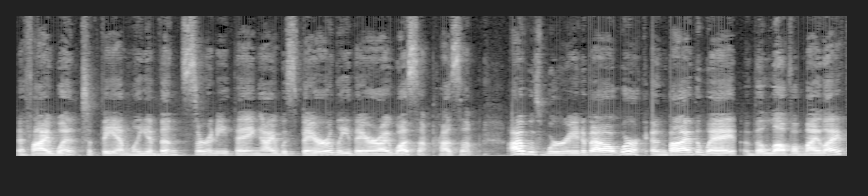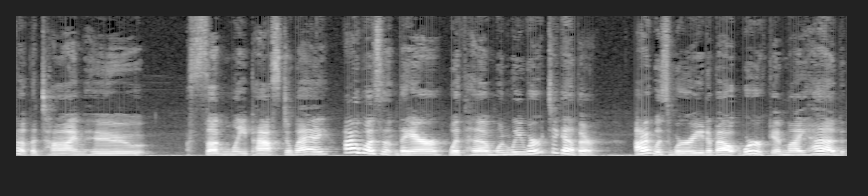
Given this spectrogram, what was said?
If I went to family mm. events or anything, I was barely there, I wasn't present. I was worried about work. And by the way, the love of my life at the time, who suddenly passed away, I wasn't there with him when we were together. I was worried about work in my head.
